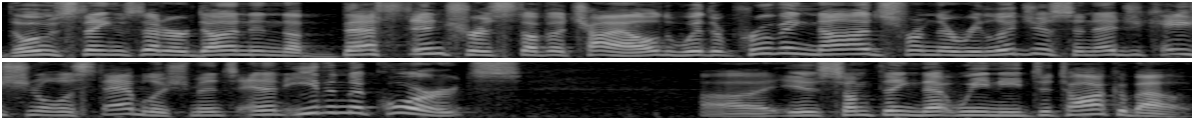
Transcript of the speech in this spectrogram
those things that are done in the best interest of a child with approving nods from their religious and educational establishments and even the courts uh, is something that we need to talk about.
